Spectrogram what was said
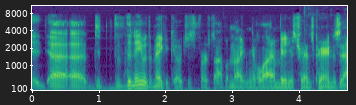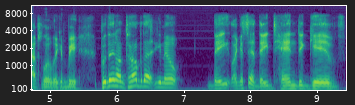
uh, uh, the, the name of the mega coaches. First off, I'm not even gonna lie. I'm being as transparent as it absolutely can be. But then on top of that, you know, they like I said, they tend to give,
